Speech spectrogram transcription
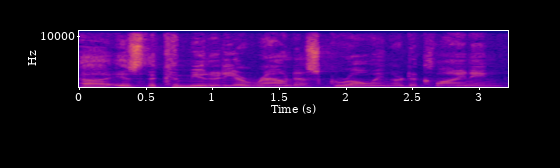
Uh, is the community around us growing or declining?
